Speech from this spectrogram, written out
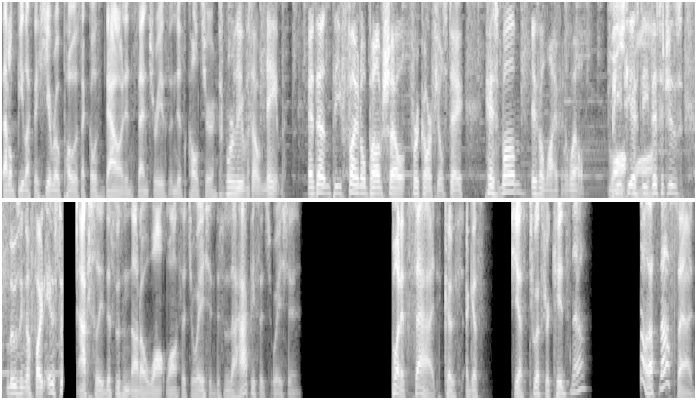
that'll be like the hero pose that goes down in centuries in this culture. is worthy of his own name. And then the final bombshell for Garfield's day. His mom is alive and well. Wah, PTSD wah. visages, losing a fight instantly. Actually, this isn't not a want want situation. This is a happy situation. But it's sad because I guess she has two extra kids now. No, that's not sad.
